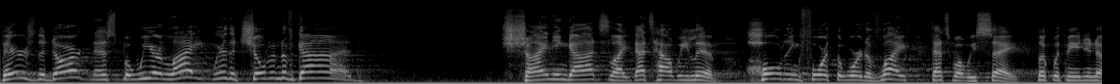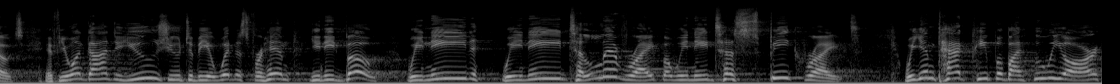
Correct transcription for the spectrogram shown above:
There's the darkness, but we are light. We're the children of God shining God's light. That's how we live. Holding forth the word of life. That's what we say. Look with me in your notes. If you want God to use you to be a witness for Him, you need both. We need, we need to live right, but we need to speak right. We impact people by who we are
